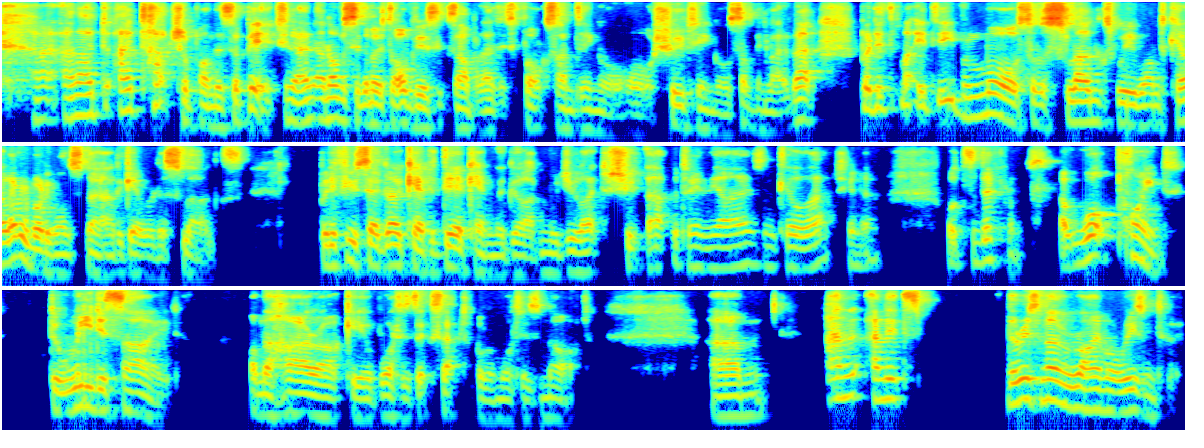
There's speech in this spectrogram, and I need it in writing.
and I, I, touch upon this a bit, you know, and obviously the most obvious example of that is fox hunting or, or, shooting or something like that. But it's it's even more sort of slugs we want to kill. Everybody wants to know how to get rid of slugs. But if you said, okay, if a deer came in the garden, would you like to shoot that between the eyes and kill that? You know, what's the difference? At what point do we decide on the hierarchy of what is acceptable and what is not. Um, and and it's there is no rhyme or reason to it.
